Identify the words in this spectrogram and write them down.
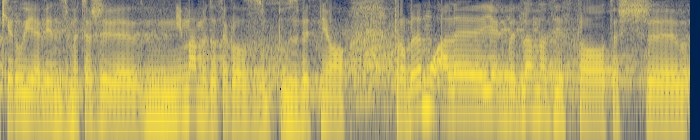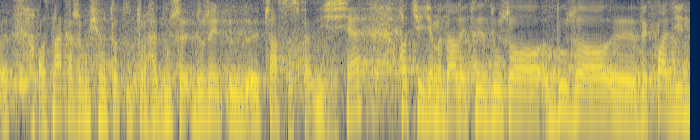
kieruje, więc my też e, nie mamy do tego zbytnio problemu, ale jakby dla nas jest to też e, oznaka, że musimy to trochę dłużej, dłużej e, czasu spełnić, nie? Chodźcie, idziemy dalej, tu jest dużo, dużo e, wykładzin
